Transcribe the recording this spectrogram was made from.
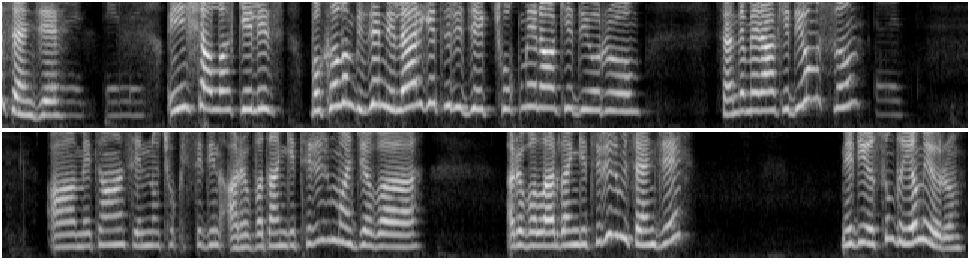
mi sence? evet, evet. İnşallah gelir. Bakalım bize neler getirecek. Çok merak ediyorum. Sen de merak ediyor musun? evet. Aa Metehan senin o çok istediğin arabadan getirir mi acaba? Arabalardan getirir mi sence? Ne diyorsun? Duyamıyorum.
